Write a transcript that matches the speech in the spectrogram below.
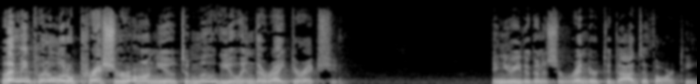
Let me put a little pressure on you to move you in the right direction. And you're either going to surrender to God's authority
